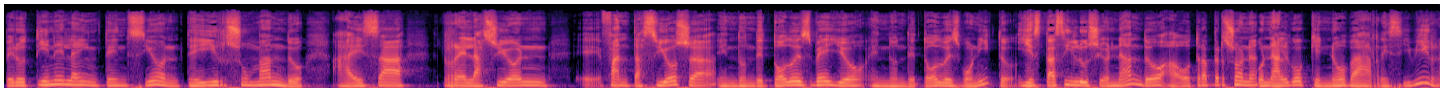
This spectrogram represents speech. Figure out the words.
pero tiene la intención de ir sumando a esa relación eh, fantasiosa, en donde todo es bello, en donde todo es bonito. Y estás ilusionando a otra persona con algo que no va a recibir.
